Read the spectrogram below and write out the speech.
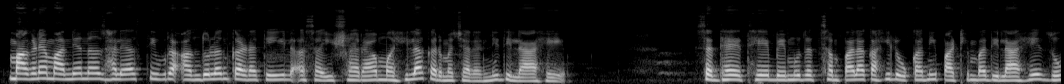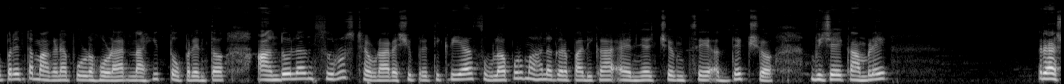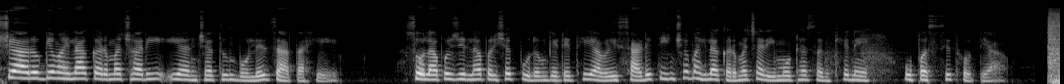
मागण्या मान्य न झाल्यास तीव्र आंदोलन करण्यात येईल असा इशारा महिला कर्मचाऱ्यांनी दिला आहे. सध्या येथे बेमुदत संपाला काही लोकांनी पाठिंबा दिला आहे. जोपर्यंत मागण्या पूर्ण होणार नाहीत तोपर्यंत आंदोलन सुरूच ठेवणार अशी प्रतिक्रिया सोलापूर महानगरपालिका एन एच एमचे अध्यक्ष विजय कांबळे राष्ट्रीय आरोग्य महिला कर्मचारी यांच्यातून बोलले जात आहे. सोलापूर जिल्हा परिषद पुरमगेट येथे यावेळी साडेतीनशे महिला कर्मचारी मोठ्या संख्येने उपस्थित होत्या.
